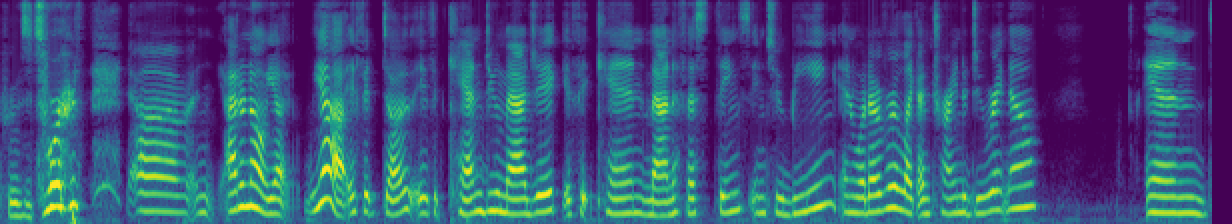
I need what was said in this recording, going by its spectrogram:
proves its worth. um, I don't know. Yeah, yeah. If it does, if it can do magic, if it can manifest things into being and whatever, like I'm trying to do right now, and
